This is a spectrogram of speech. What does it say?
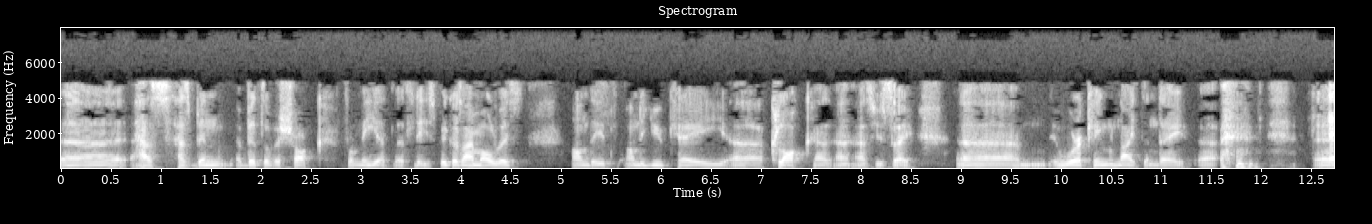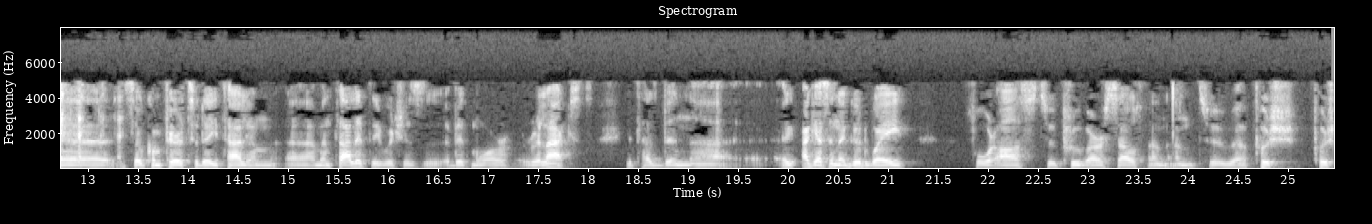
uh, has has been a bit of a shock for me at, at least because I'm always on the on the UK uh, clock, uh, as you say, um, working night and day. Uh, so compared to the Italian uh, mentality, which is a bit more relaxed, it has been, I guess, in a good way for us to prove ourselves and, and to push push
